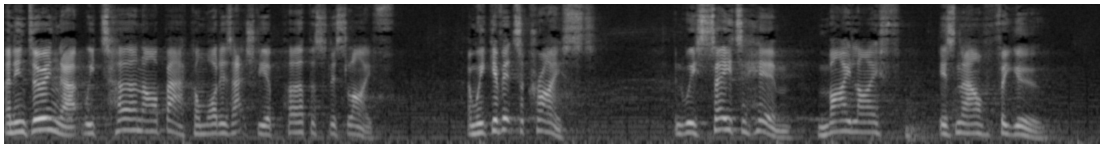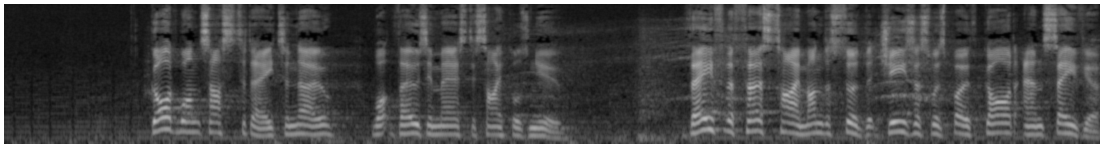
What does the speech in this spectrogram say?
And in doing that, we turn our back on what is actually a purposeless life, and we give it to Christ. And we say to him, My life is now for you. God wants us today to know what those Emmaus disciples knew. They, for the first time, understood that Jesus was both God and Saviour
